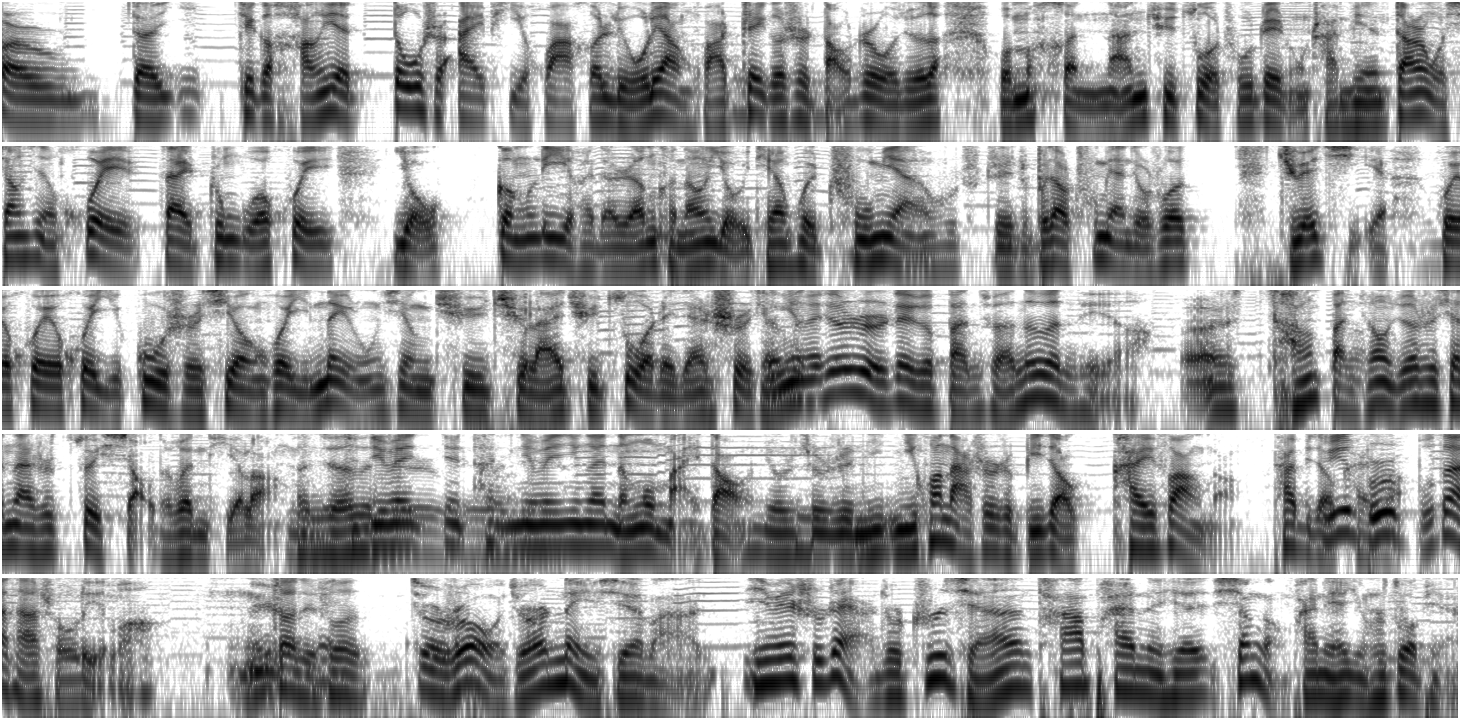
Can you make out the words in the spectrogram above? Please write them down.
的一这个行业都是 IP 化和流量化，这个是导致我觉得我们很难去做出这种产品。当然，我相信会在中国会有。更厉害的人可能有一天会出面，这这不叫出面，就是说崛起，会会会以故事性，会以内容性去去来去做这件事情。因为是这个版权的问题啊。呃，好像版权，我觉得是现在是最小的问题了。版权，因为他因为应该能够买到，就是就是倪倪匡大师是比较开放的，他比较因为不是不在他手里吗？照你说，就是说，我觉得那些吧，因为是这样，就是之前他拍的那些香港拍那些影视作品，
